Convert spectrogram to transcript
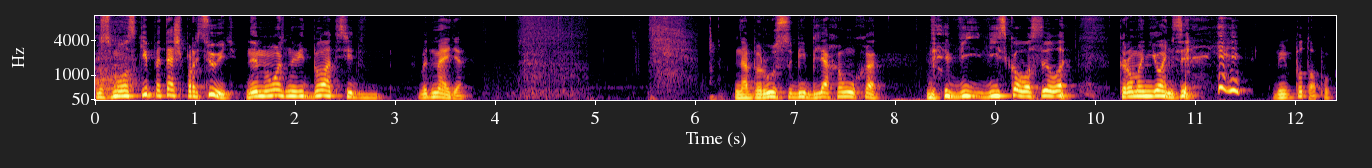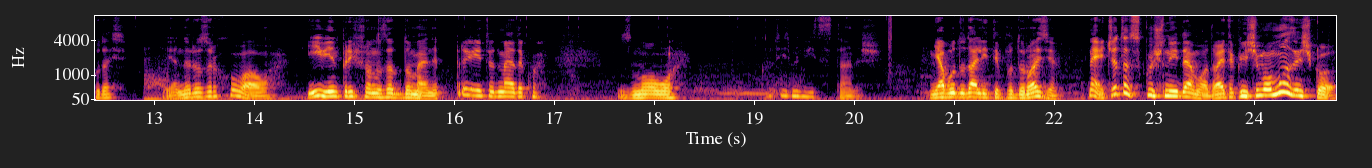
Ну, смолоскипи теж працюють. Ними можна відбиватись від ведмедя. Наберу собі бляха-муха. Військова сила кроманьйонці. Він потопав кудись. Я не розрахував. І він прийшов назад до мене. Привіт, ведмедику. Знову. Куди ти з мене відстанеш? Я буду далі йти по дорозі. Не, чого так скучно йдемо? Давайте включимо музичку.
